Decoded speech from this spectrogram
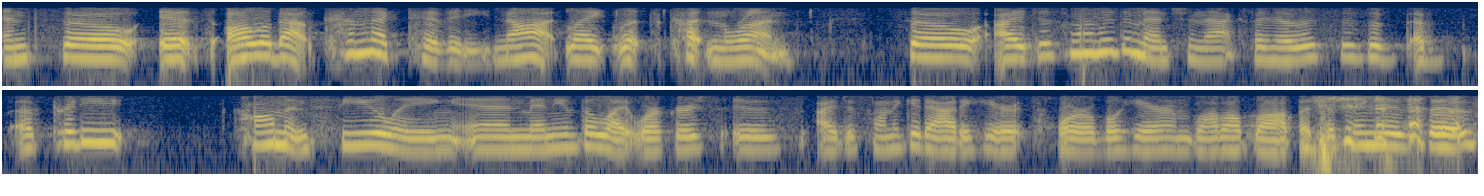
And so it's all about connectivity, not like let's cut and run. So I just wanted to mention that because I know this is a, a, a pretty common feeling in many of the light workers is I just want to get out of here. It's horrible here and blah blah blah. But the thing is this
